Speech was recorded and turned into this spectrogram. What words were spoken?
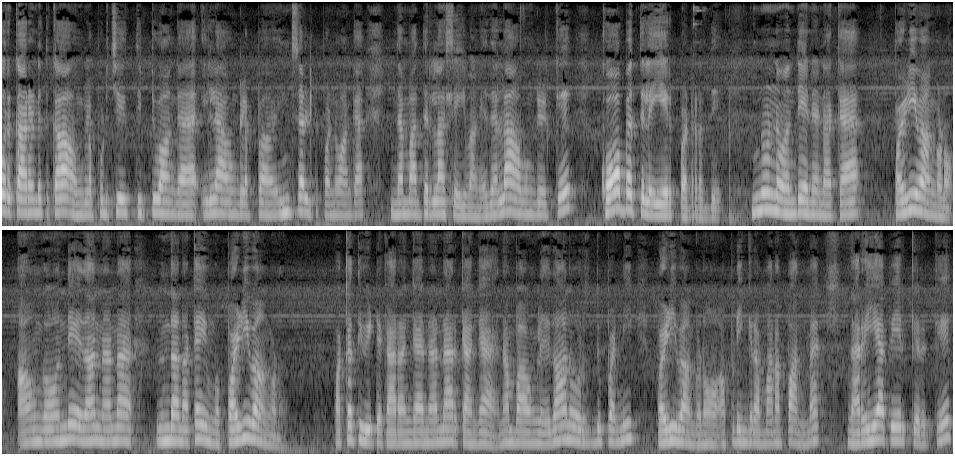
ஒரு காரணத்துக்காக அவங்கள பிடிச்சி திட்டுவாங்க இல்லை அவங்கள ப இன்சல்ட் பண்ணுவாங்க இந்த மாதிரிலாம் செய்வாங்க. இதெல்லாம் அவங்களுக்கு கோபத்தில் ஏற்படுறது. இன்னொன்று வந்து என்னென்னாக்கா பழி வாங்கணும். அவங்க வந்து எதாவது நல்லா இருந்தானாக்கா இவங்க பழி வாங்கணும். பக்கத்து வீட்டுக்காரங்க நல்லா இருக்காங்க நம்ம அவங்கள ஏதான ஒரு இது பண்ணி பழி வாங்கணும் அப்படிங்கிற மனப்பான்மை நிறையா பேருக்கு இருக்குது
